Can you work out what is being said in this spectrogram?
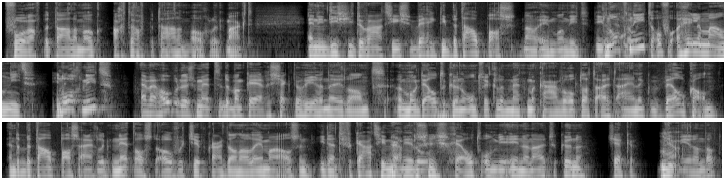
vooraf betalen, maar ook achteraf betalen mogelijk maakt. En in die situaties werkt die betaalpas nou eenmaal niet. Die Nog niet of helemaal niet? Nog niet. En wij hopen dus met de bankaire sector hier in Nederland een model te kunnen ontwikkelen met elkaar waarop dat uiteindelijk wel kan. En de betaalpas eigenlijk net als de overchipkaart dan alleen maar als een identificatiemiddel Ja, geldt om je in en uit te kunnen checken. Ja. Niet Meer dan dat.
